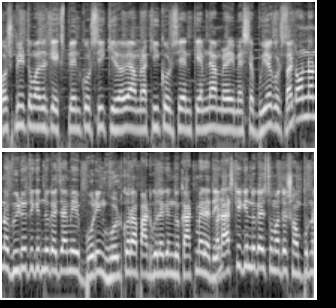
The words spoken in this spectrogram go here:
দশ মিনিট তোমাদেরকে এক্সপ্লেন করছি, কীভাবে আমরা কি করছি এন্ড কেমনে আমরা এই ম্যাচটা বুইয়া করছি। বাট অন্যান্য ভিডিওতে কিন্তু গাইজ আমি এই বোরিং হোল্ড করা পার্টগুলো কিন্তু কাট মেরে দিই। আজকে কিন্তু গাইজ তোমাদের সম্পূর্ণ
